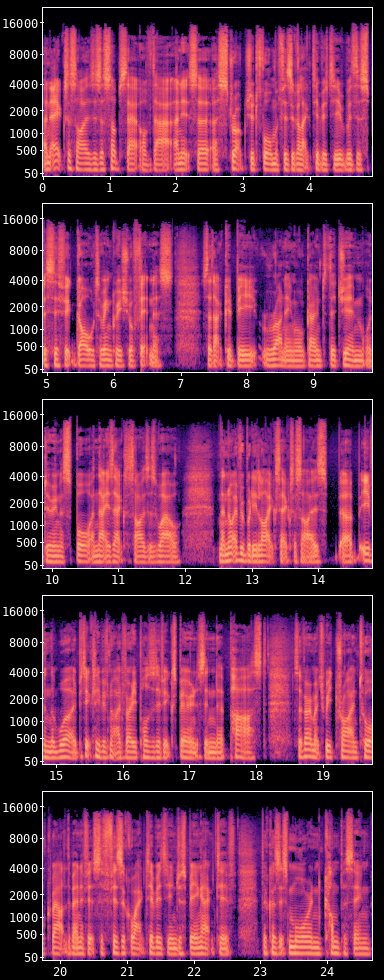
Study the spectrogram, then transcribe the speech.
And exercise is a subset of that, and it's a, a, structured form of physical activity with a specific goal to increase your fitness. So that could be running or going to the gym or doing a sport, and that is exercise as well. Now, not everybody likes exercise, uh, even the word, particularly if you've not had very positive experience in the past. So, very much we try and talk about the benefits of physical activity and just being active because it's more encompassing.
